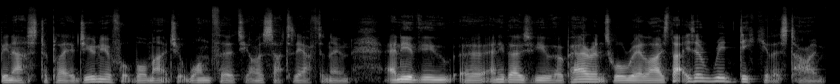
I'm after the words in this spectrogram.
been asked to play a junior football match at 1.30 on a Saturday afternoon. Any of you, uh, any of those of you who are parents will realise that is a ridiculous time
